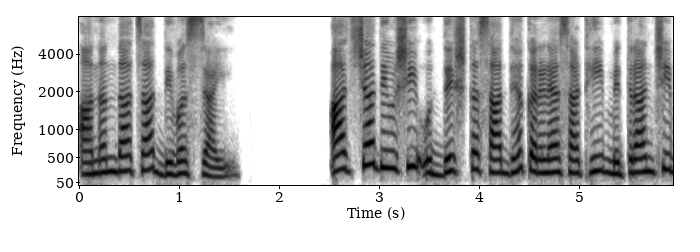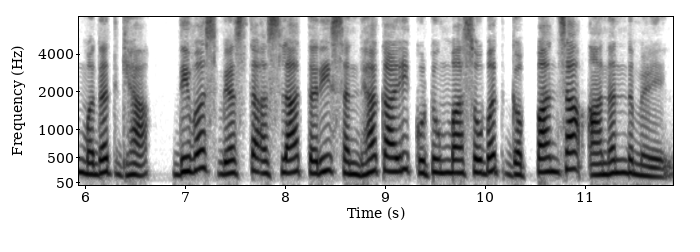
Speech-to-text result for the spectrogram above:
आनंदाचा दिवस जाईल. आजच्या दिवशी उद्दिष्ट साध्य करण्यासाठी मित्रांची मदत घ्या. दिवस व्यस्त असला तरी संध्याकाळी कुटुंबासोबत गप्पांचा आनंद मिळेल.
